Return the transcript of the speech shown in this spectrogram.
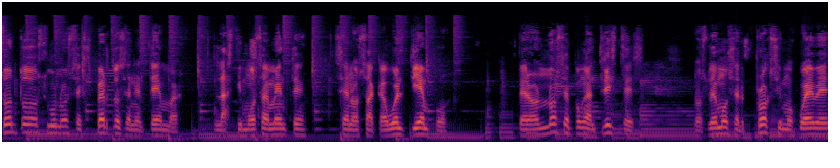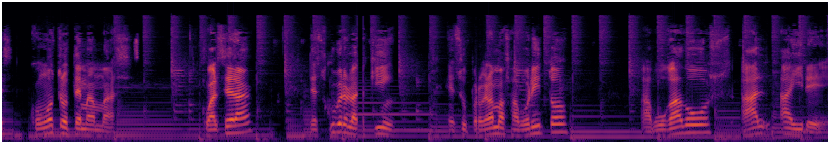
Son todos unos expertos en el tema. Lastimosamente, se nos acabó el tiempo. Pero no se pongan tristes. Nos vemos el próximo jueves con otro tema más. ¿Cuál será? Descúbrelo aquí, en su programa favorito, Abogados al Aire.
